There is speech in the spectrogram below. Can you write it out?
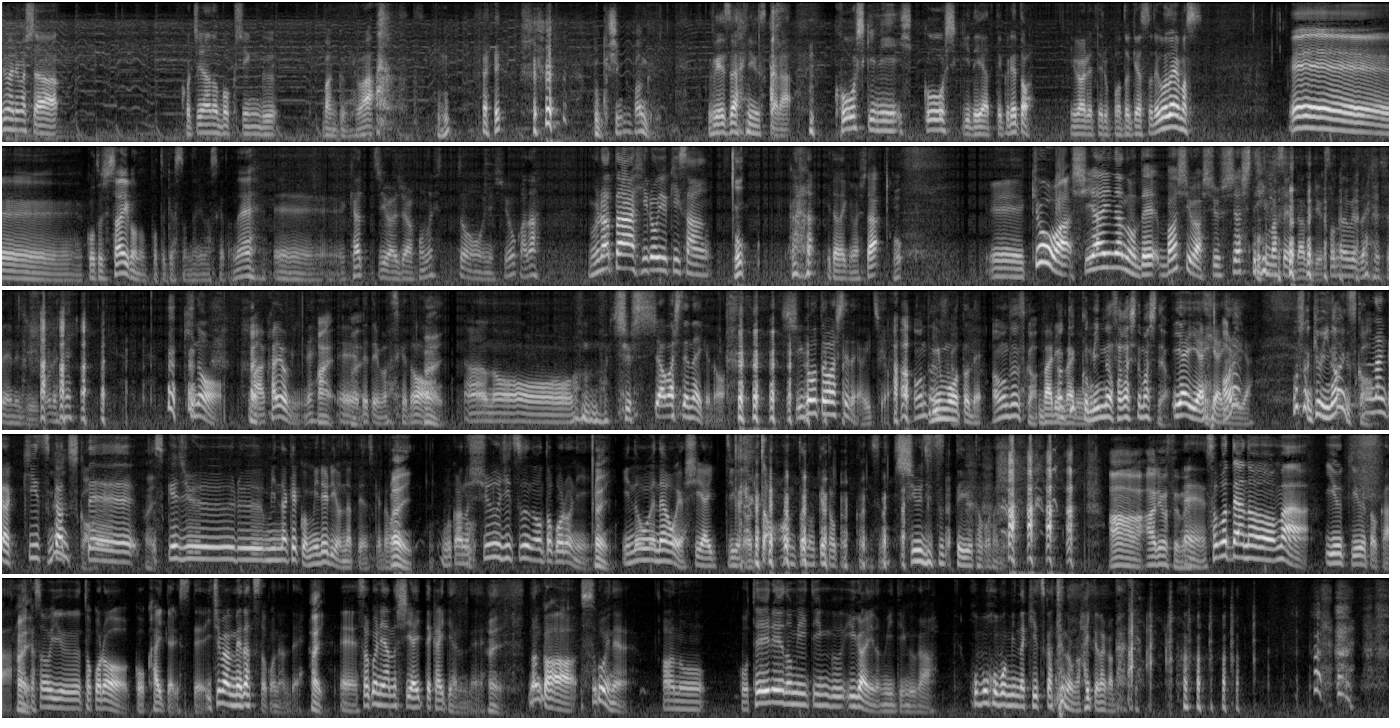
始まりました。こちらのボクシング番組は ボクシング番組？ウェザーニュースから公式に非公式でやってくれと言われてるポッドキャストでございます。えー、今年最後のポッドキャストになりますけどね、えー、キャッチはじゃあこの人にしようかな。村田博之さんお。からいただきました。おえー今日は試合なので馬氏は出社していません W そんなウェザーニュース NG これね。昨日、まあ、火曜日にね、はい。はい。えー出ていますけど、はい。あのー出社はしてないけど 仕事はしてたよ一応。あ本当リモートで。あ本当ですか？バリバリあ結構みんな探してましたよ。いやいやいやいやいや。どうしたん今日いないんですか？なんか気使ってはい。スケジュールみんな結構見れるようになってるんですけど、はい僕あの終日のところにはい。井上尚弥試合っていうのをドーンと乗っけとくんですね。終日っていうところに、ああありますよね、ええそこってあのまあ有給とか,、はい。なんかそういうところをこう書いたりして一番目立つとこなんで、はい。ええそこにあの試合って書いてあるんで、はい。なんかすごいねあのこう定例のミーティング以外のミーティングがほぼほぼみんな気使ってるのが入ってなかったんですよ。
